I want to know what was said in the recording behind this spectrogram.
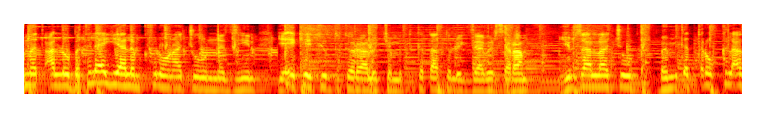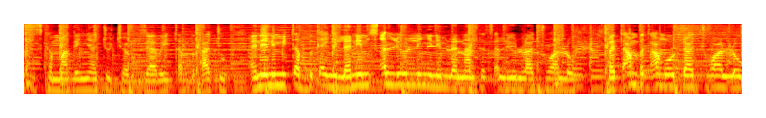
እመጣለሁ። በተለያየ የዓለም ክፍል ሆናችሁ እነዚህን የኢኬቲዩብ ቱቶሪያሎች የምትከታተሉ የእግዚአብሔር ሰላም ይብዛላችሁ። በሚቀጥለው ክላስ እስከማገኛችሁ ቸር እግዚአብሔር ይጠብቃችሁ። እኔን የሚጠብቀኝ ለእኔም ጸልዩልኝ፣ እኔም ለእናንተ ጸልዩላችኋለሁ። በጣም በጣም እወዳችኋለሁ።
